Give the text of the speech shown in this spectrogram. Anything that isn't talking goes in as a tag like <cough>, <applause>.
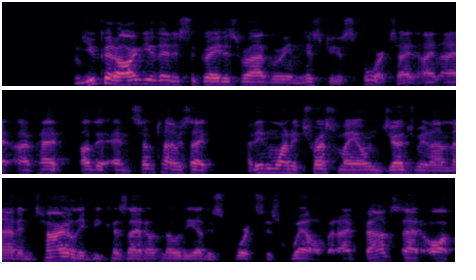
You could argue that it's the greatest rivalry in the history of sports. I, I I've had other, and sometimes I I didn't want to trust my own judgment on that entirely because I don't know the other sports as well. But I bounced that off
